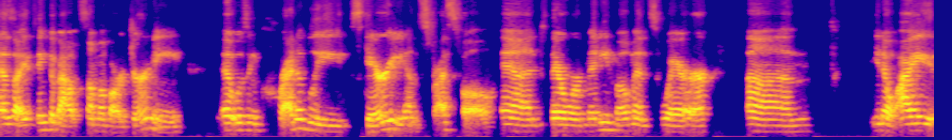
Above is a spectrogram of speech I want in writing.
as I think about some of our journey, it was incredibly scary and stressful, and there were many moments where um, you know, I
